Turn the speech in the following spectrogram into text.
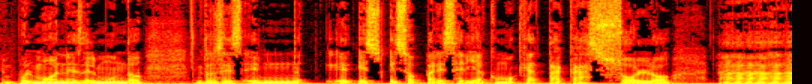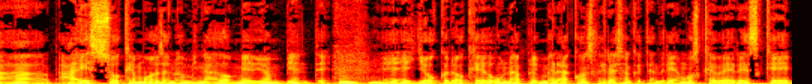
en, pulmones del mundo. Entonces, em, e, eso parecería como que ataca solo a, a eso que hemos denominado medio ambiente. Eh, yo creo que una primera consideración que tendríamos que ver es que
